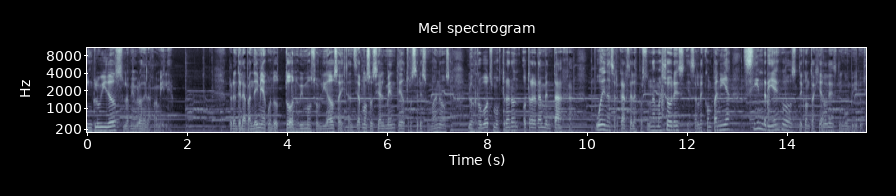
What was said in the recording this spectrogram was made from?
incluidos los miembros de la familia. Durante la pandemia, cuando todos nos vimos obligados a distanciarnos socialmente de otros seres humanos, los robots mostraron otra gran ventaja. Pueden acercarse a las personas mayores y hacerles compañía sin riesgos de contagiarles ningún virus.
